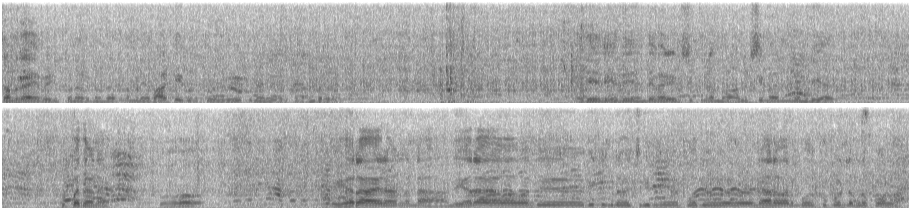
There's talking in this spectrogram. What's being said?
சமுதாய விழிப்புணர்வுன்றது நம்முடைய வாழ்க்கை குறித்து ஒரு விழிப்புணர்வு இருக்குது நண்பர்களே. எது எது எது எந்த வேலை விஷயத்தையும் நம்ம அலட்சியமாக இருந்துட முடியாது. குப்பை தானே இப்போது ஒரு இறை ஆயிராங்கன்னா அந்த இறை வந்து வீட்டுக்குள்ளே வச்சுக்கிட்டு போது நேரம் வரும்போது குப்பையில் கூட போடலாம்.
